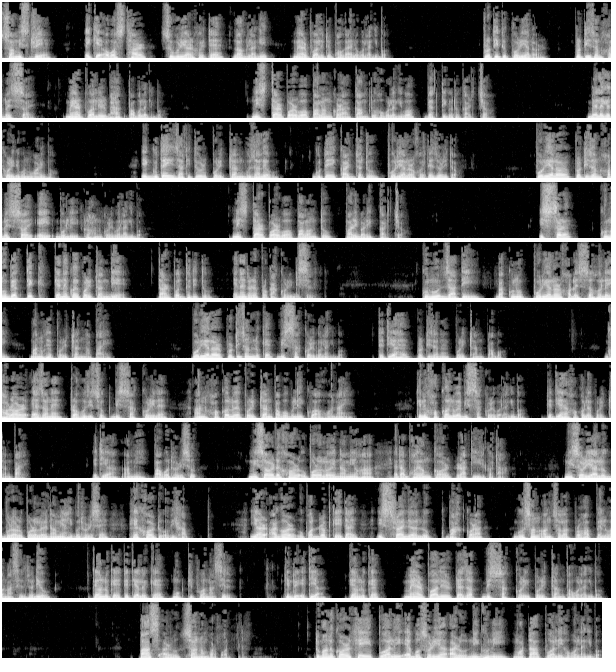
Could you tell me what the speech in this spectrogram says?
স্বামী স্ত্ৰীয়ে একে অৱস্থাৰ চুবুৰীয়াৰ সৈতে লগ লাগি মেয়ৰ পোৱালিটো ভগাই ল'ব লাগিব। প্ৰতিটো পৰিয়ালৰ প্ৰতিজন সদস্যই মেয়ৰ পোৱালিৰ ভাগ পাব লাগিব। নিষ্ঠাৰ পৰ্ব পালন কৰা কামটো হ'ব লাগিব ব্যক্তিগত কাৰ্য। বেলেগে কৰি দিব নোৱাৰিব। এই গোটেই জাতিটোৰ পৰিত্ৰাণ বুজালেও গোটেই কাৰ্যটো পৰিয়ালৰ সৈতে জড়িত। পৰিয়ালৰ প্ৰতিজন সদস্যই এই বলি গ্ৰহণ কৰিব লাগিব। নিষ্ঠাৰ পৰ্ব পালনটো পাৰিবাৰিক কাৰ্য। ঈশ্বৰে কোনো ব্যক্তিক কেনেকৈ পৰিত্ৰাণ দিয়ে তাৰ পদ্ধতিটো এনেদৰে প্ৰকাশ কৰি দিছিল। কোনো জাতি বা কোনো পৰিয়ালৰ সদস্য হলেই মানুহে পৰিত্ৰাণ নাপায়। পৰিয়ালৰ প্ৰতিজন লোকে বিশ্বাস কৰিব লাগিব তেতিয়াহে প্ৰতিজনে পৰিত্ৰাণ পাব। ঘৰৰ এজনে প্ৰভু যীশুক বিশ্বাস কৰিলে আন সকলোৱে পৰিত্ৰাণ পাব বুলি কোৱা হোৱা নাই। কিন্তু সকলোৱে বিশ্বাস কৰিব লাগিব তেতিয়াহে সকলোৱে পৰিত্ৰাণ পায়। এতিয়া আমি পাব ধৰিছো মিছৰ দেশৰ ওপৰলৈ নামি অহা এটা ভয়ংকৰ ৰাতিৰ কথা। মিছৰীয়া লোকবোৰৰ ওপৰলৈ নামি আহিব ধৰিছে শেষৰটো অভিশাপ। ইয়াৰ আগৰ উপদ্ৰৱ কেইটাই ইছৰাইলীয় লোক বাস কৰা গোচন অঞ্চলত প্ৰভাৱ পেলোৱা নাছিল যদিও তেওঁলোকে তেতিয়ালৈকে মুক্তি পোৱা নাছিল। কিন্তু এতিয়া তেওঁলোকে মেৰ পোৱালীৰ তেজত বিশ্বাস কৰি পৰিত্ৰাণ পাব লাগিব। পাঁচ আৰু ছয় নম্বৰ পদ। তোমালোকৰ সেই পোৱালি এবছৰীয়া আৰু নিঘুনি মতা পোৱালি হ'ব লাগিব।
